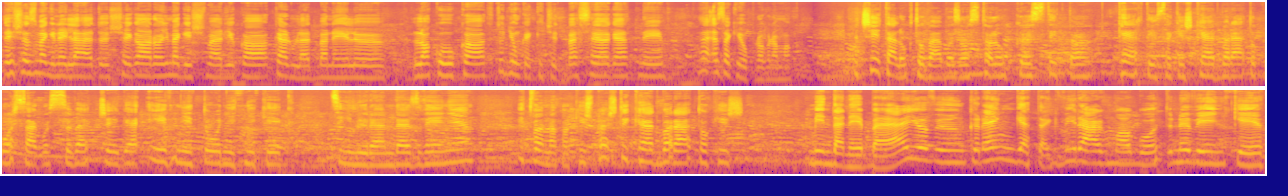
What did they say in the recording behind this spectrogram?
és ez megint egy lehetőség arra, hogy megismerjük a kerületben élő lakókat, tudjunk egy kicsit beszélgetni. Ezek jó programok. Sétálok tovább az asztalok közt, itt a Kertészek és Kertbarátok Országos Szövetsége évnyitó nyitnyikék című rendezvényén. Itt vannak a kispesti kertbarátok is, minden évben eljövünk, rengeteg virágmagot, növénykét,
